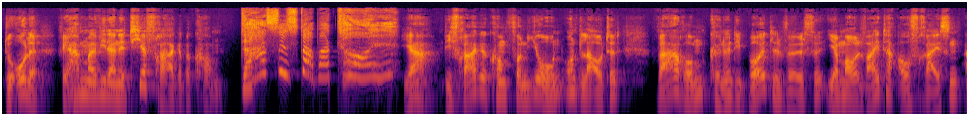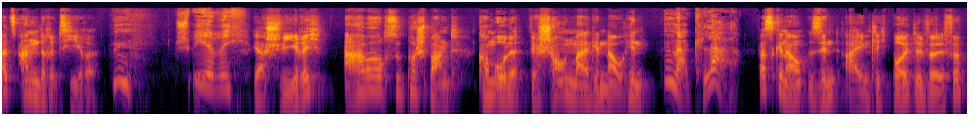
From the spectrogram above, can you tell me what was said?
Du Ole, wir haben mal wieder eine Tierfrage bekommen. Das ist toll. Ja, die Frage kommt von Jon und lautet, warum können die Beutelwölfe ihr Maul weiter aufreißen als andere Tiere? Schwierig. Ja, schwierig, aber auch super spannend. Komm Ole, wir schauen mal genau hin. Na klar. Was genau sind eigentlich Beutelwölfe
